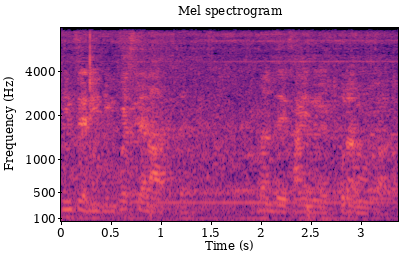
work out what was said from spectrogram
inseriti in queste latte dal design che pure hanno fatto.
